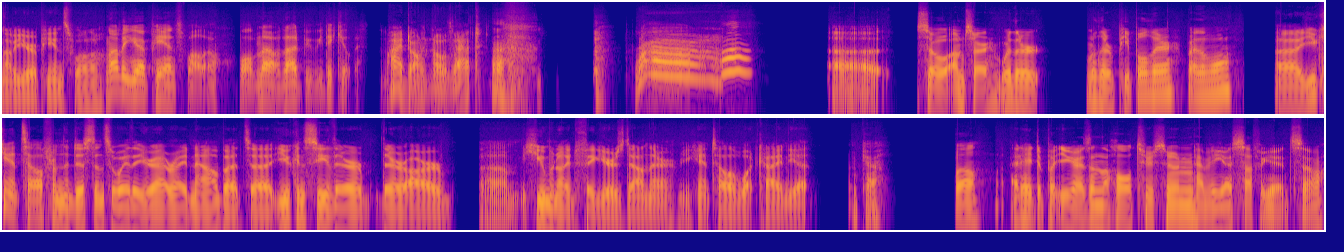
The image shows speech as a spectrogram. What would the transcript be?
Not a European swallow. Not a European swallow. Well, no, that'd be ridiculous. I don't know that. Uh, so I'm sorry. Were there were there people there by the wall? Uh, you can't tell from the distance away that you're at right now, but uh, you can see there there are um, humanoid figures down there. You can't tell of what kind yet. Okay. Well, I'd hate to put you guys in the hole too soon and have you guys suffocate. So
